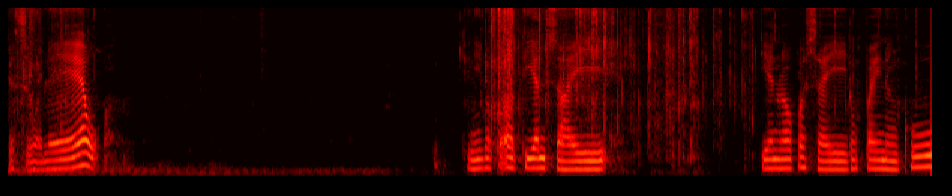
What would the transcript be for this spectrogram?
จะสวยแล้ว ทีนี้เราก็เอาเทียนใส่ เทียนเราก็ใส่ลงไปหนึ่งคู่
